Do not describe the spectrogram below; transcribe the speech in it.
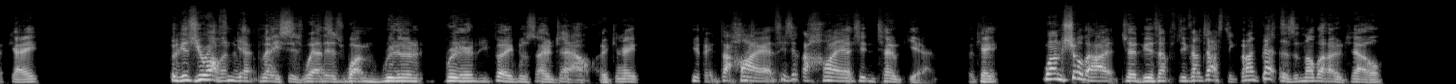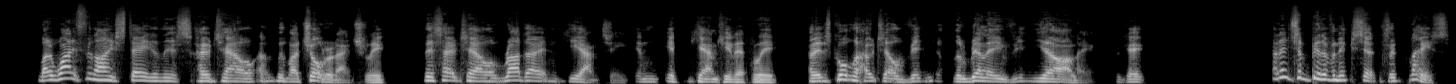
Okay, because you often get places where there's one really, really famous hotel. Okay. You know, the Hyatt, is it the Hyatt in Tokyo? Okay. Well, I'm sure the Hyatt in Tokyo is absolutely fantastic, but I bet there's another hotel. My wife and I stayed in this hotel uh, with my children, actually, this hotel, Radda in Chianti, in, in Chianti in Italy. And it's called the Hotel Vin, the Relais Vignale. Okay. And it's a bit of an eccentric place.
